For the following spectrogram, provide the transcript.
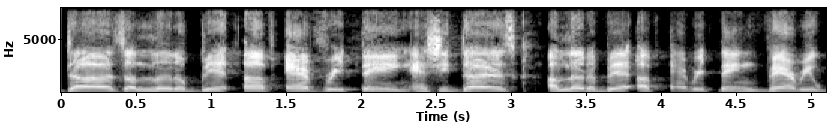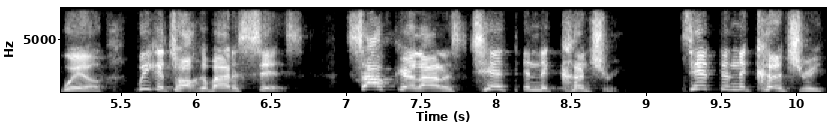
does a little bit of everything, and she does a little bit of everything very well. We can talk about assists. South Carolina's 10th in the country, 10th in the country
